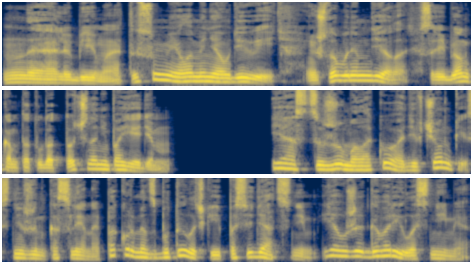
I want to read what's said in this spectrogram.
«Да, любимая, ты сумела меня удивить. И что будем делать? С ребенком-то туда точно не поедем». «Я сцежу молоко, а девчонки, Снежинка с Леной, покормят с бутылочки и посидят с ним. Я уже говорила с ними».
